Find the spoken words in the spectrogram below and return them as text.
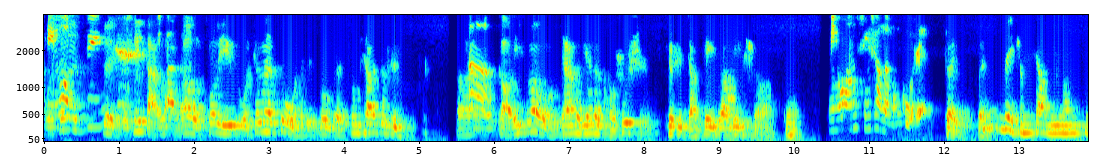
冥王星。对，我可以打个广告，我做了一，我正在做我的那个芯片，就是，呃，搞了一段我们家那边的口述史，就是讲这一段历史啊，对。冥王星上的蒙古人，对对，为什么叫冥王星？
